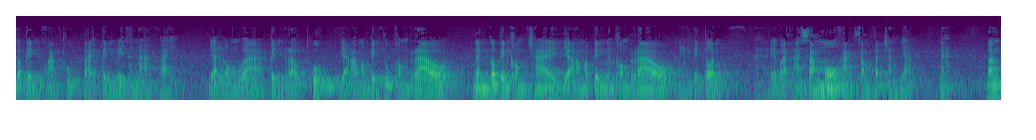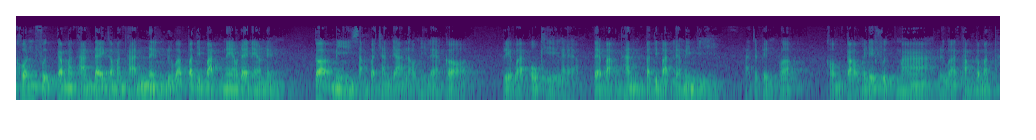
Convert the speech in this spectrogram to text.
ก็เป็นความทุกข์ไปเป็นเวทนาไป อย่าหลงว่าเป็นเราทุกข์อย่าเอามาเป็นทุกข์ของเรา เงินก็เป็นของใช้ อย่าเอามาเป็นเงินของเราอย่างนี้เป็นต้นเรียกว่าอาสัมโมหะสัมปชัญญะนะบางคนฝึกกรรมฐานใดกรรมฐานหนึ่ง หรือว่าปฏิบัติแนวใดแนวหนึ่ง ก็มีสัมปชัญญะเหล่านี้แล้วก็เรียกว่าโอเคแล้ว แต่บางท่านปฏิบัติแล้วไม่มี อาจจะเป็นเพราะของเก่าไม่ได้ฝึกมา หรือว่าทำกรรมฐ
